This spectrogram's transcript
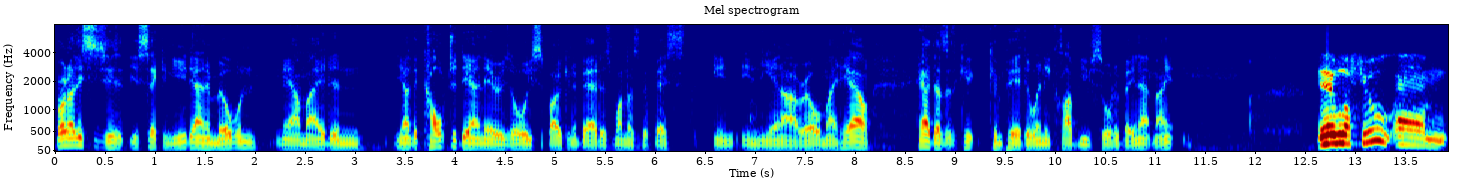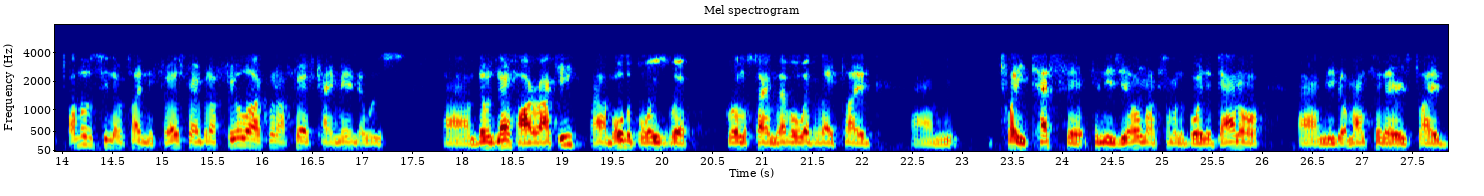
Brono, this is your, your second year down in Melbourne now, mate, and you know the culture down there is always spoken about as one of the best in, in the NRL, mate. How how does it c- compare to any club you've sort of been at, mate? Yeah, well, I feel um, I've obviously never played in the first grade, but I feel like when I first came in, there was um, there was no hierarchy. Um, all the boys were, were on the same level, whether they played um, 20 tests for, for New Zealand, like some of the boys have done, or um, you got Munster there who's played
